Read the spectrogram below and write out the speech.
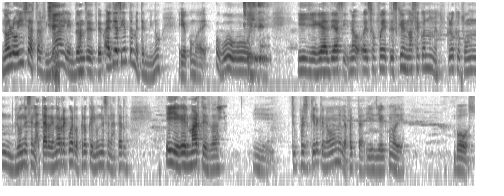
No lo hice hasta el final, entonces al día siguiente me terminó. Y yo como de, uy. Y llegué al día así. No, eso fue, es que no sé cuándo me. Creo que fue un lunes en la tarde, no recuerdo, creo que el lunes en la tarde. Y llegué el martes, ¿va? Y pues quiera que no me le afecta. Y llegué como de. Vos,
